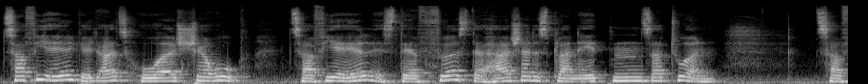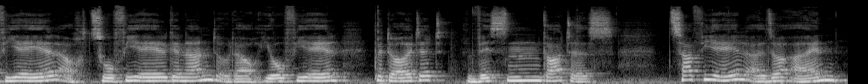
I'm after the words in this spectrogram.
Zaphiel gilt als hoher Cherub. Zaphiel ist der Fürst, der Herrscher des Planeten Saturn. Zaphiel, auch Zophiel genannt oder auch Jophiel, bedeutet Wissen Gottes. Zaphiel, also ein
